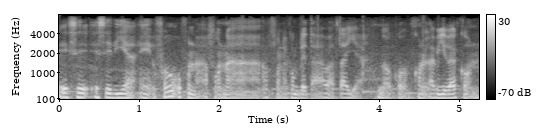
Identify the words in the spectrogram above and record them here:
ese, ese día eh, fue, fue, una, fue, una, fue una completa batalla ¿no? con, con la vida, con,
